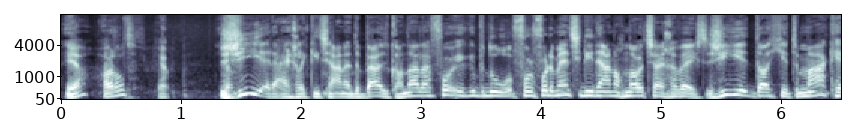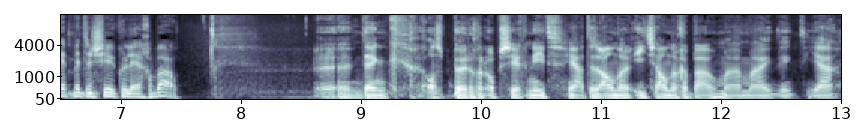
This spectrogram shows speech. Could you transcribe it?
Ja, Harold? Ja. Zie je er eigenlijk iets aan aan de buitenkant? Nou, voor, ik bedoel, voor, voor de mensen die daar nog nooit zijn geweest, zie je dat je te maken hebt met een circulair gebouw? Uh, ik denk als burger op zich niet. Ja, het is ander, iets ander gebouw. Maar, maar ik denk, ja,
